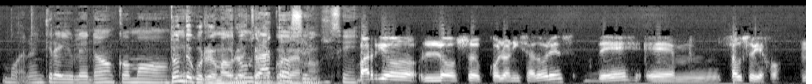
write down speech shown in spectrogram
Bueno, increíble, ¿no? Como ¿Dónde ocurrió, Mauro, en un esto? rato, sí, Recordarnos. sí. Barrio Los Colonizadores de eh, Sauce Viejo. ¿Mm?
